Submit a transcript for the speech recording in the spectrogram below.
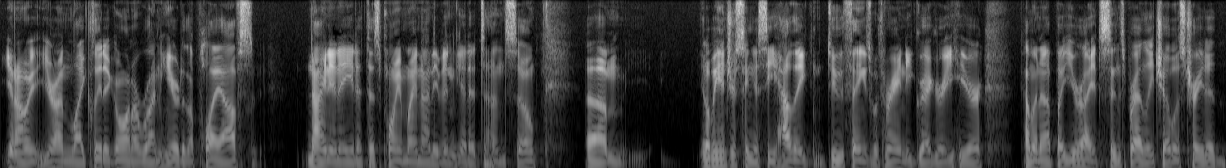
you know, you're unlikely to go on a run here to the playoffs. Nine and eight at this point might not even get it done. So um, it'll be interesting to see how they do things with Randy Gregory here coming up. But you're right. Since Bradley Chubb was traded,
